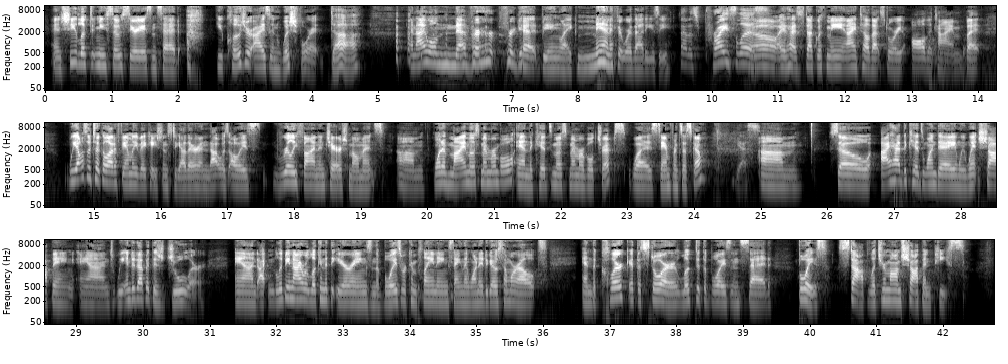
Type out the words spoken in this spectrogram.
And she looked at me so serious and said, Ugh, you close your eyes and wish for it. Duh. and I will never forget being like, man, if it were that easy. That is priceless. Oh, it has stuck with me, and I tell that story all the time. But we also took a lot of family vacations together, and that was always really fun and cherished moments. Um, one of my most memorable and the kids' most memorable trips was San Francisco. Yes. Um, so I had the kids one day and we went shopping and we ended up at this jeweler. And I, Libby and I were looking at the earrings and the boys were complaining, saying they wanted to go somewhere else. And the clerk at the store looked at the boys and said, boys, stop. Let your mom shop in peace.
